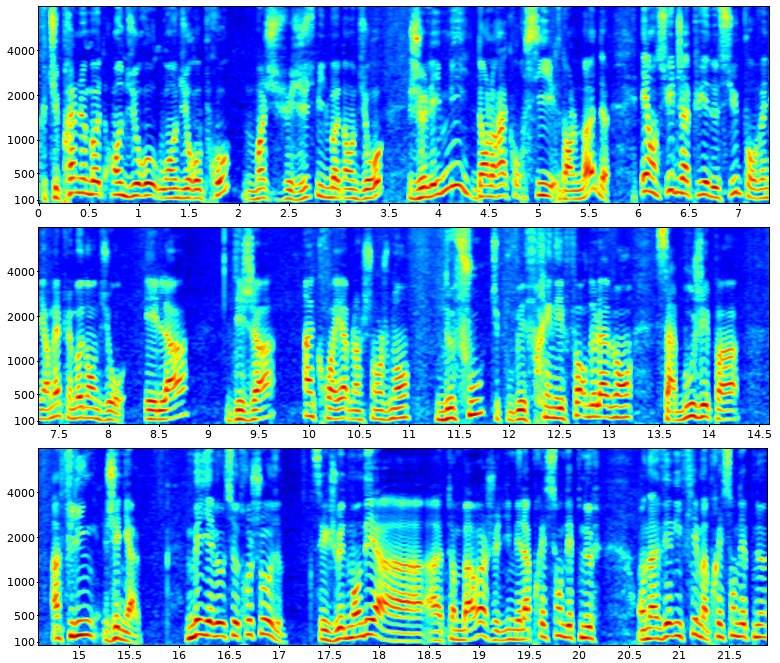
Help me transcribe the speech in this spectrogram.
que tu prennes le mode enduro ou enduro pro, moi j'ai juste mis le mode enduro, je l'ai mis dans le raccourci dans le mode et ensuite appuyé dessus pour venir mettre le mode enduro. Et là déjà incroyable, un changement de fou, tu pouvais freiner fort de l'avant, ça bougeait pas, un feeling génial. Mais il y avait aussi autre chose, c'est que je vais demander à, à Tom Barrer, je lui ai dit mais la pression des pneus, on a vérifié ma pression des pneus,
